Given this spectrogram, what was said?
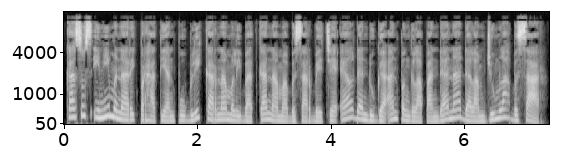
Kasus ini menarik perhatian publik karena melibatkan nama besar BCL dan dugaan penggelapan dana dalam jumlah besar.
